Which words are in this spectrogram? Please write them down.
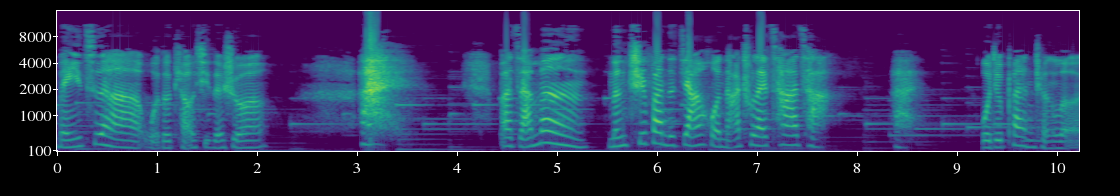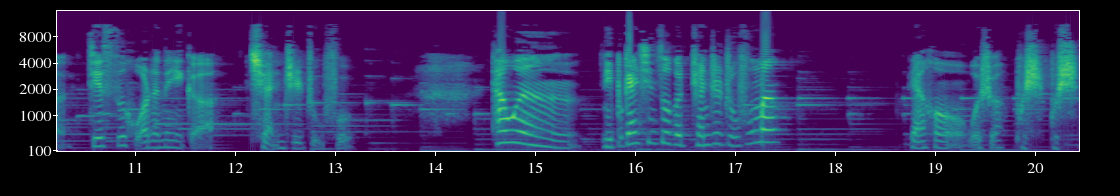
每一次啊，我都调戏的说。唉，把咱们能吃饭的家伙拿出来擦擦。唉，我就扮成了接私活的那个全职主妇。他问：“你不甘心做个全职主妇吗？”然后我说：“不是，不是，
